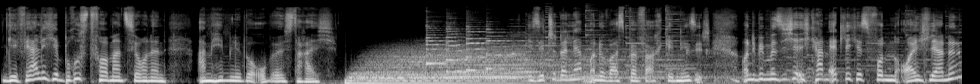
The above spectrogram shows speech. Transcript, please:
Gefährliche Brustformationen am Himmel über Oberösterreich. Ihr seht schon, da lernt man nur was bei Fachchinesisch. Und ich bin mir sicher, ich kann etliches von euch lernen.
